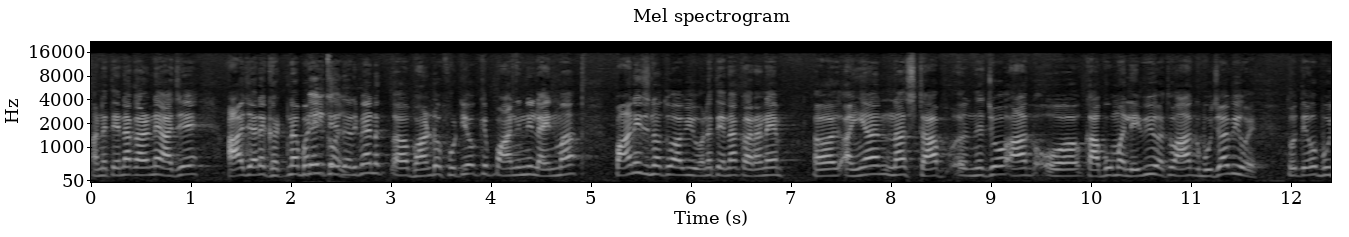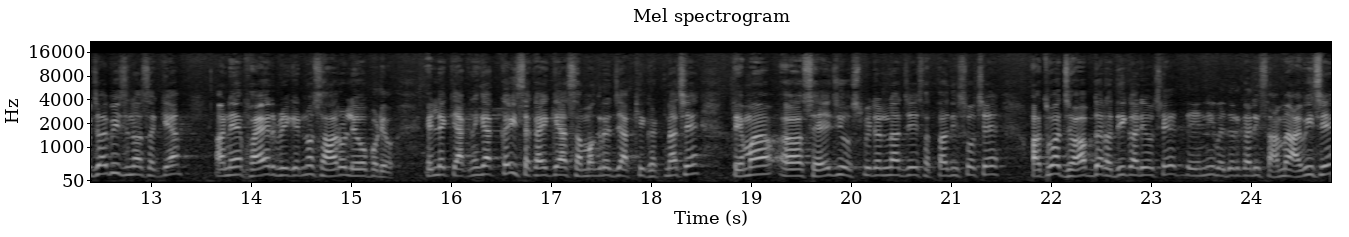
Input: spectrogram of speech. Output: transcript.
અને તેના કારણે આજે આ જ્યારે ઘટના બની તે દરમિયાન ભાંડો ફૂટ્યો કે પાણીની લાઇનમાં પાણી જ નહોતું આવ્યું અને તેના કારણે અહીંયાના સ્ટાફને જો આગ કાબૂમાં લેવી હોય અથવા આગ બુજાવી હોય તો તેઓ બુજાવી જ ન શક્યા અને ફાયર બ્રિગેડનો સહારો લેવો પડ્યો. એટલે ક્યાંક ને ક્યાંક કહી શકાય કે આ સમગ્ર જે આખી ઘટના છે તેમાં સહેજી હોસ્પિટલના જે સત્તાધીશો છે અથવા જવાબદાર અધિકારીઓ છે તેની બેદરકારી સામે આવી છે.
